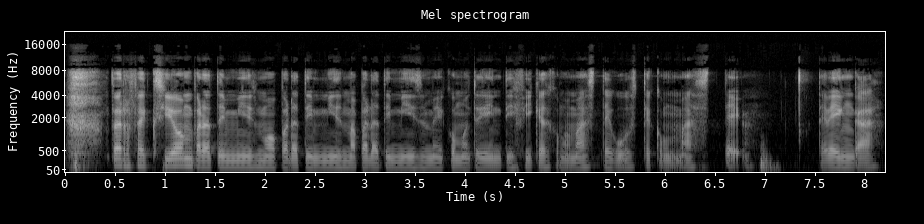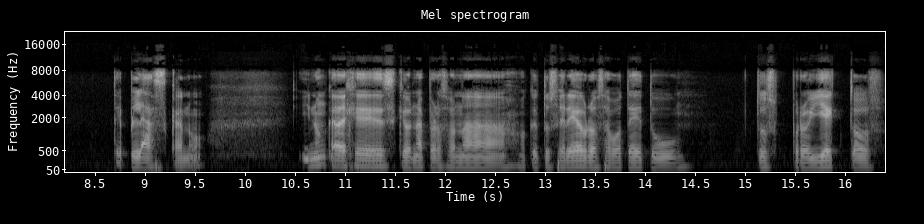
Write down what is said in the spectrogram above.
perfección para ti mismo, para ti misma, para ti misma, como te identifiques, como más te guste, como más te, te venga, te plazca, ¿no? Y nunca dejes que una persona o que tu cerebro sabotee tu, tus proyectos,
